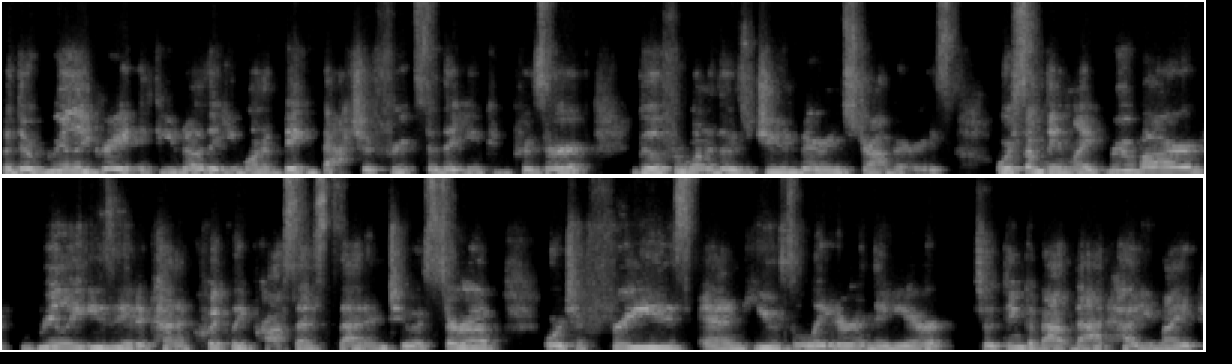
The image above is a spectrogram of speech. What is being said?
but they're really great if you know that you want a big batch of fruit so that you can preserve. Go for one of those June bearing strawberries or something like rhubarb really easy to kind of quickly process that into a syrup or to freeze and use later in the year. So think about that, how you might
